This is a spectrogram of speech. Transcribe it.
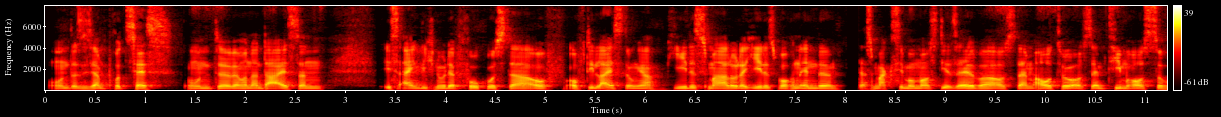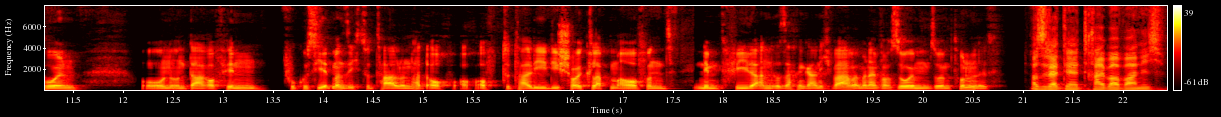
und das ist ja ein Prozess. Und äh, wenn man dann da ist, dann ist eigentlich nur der Fokus da auf, auf die Leistung, ja. Jedes Mal oder jedes Wochenende das Maximum aus dir selber, aus deinem Auto, aus deinem Team rauszuholen. Und, und daraufhin fokussiert man sich total und hat auch, auch oft total die, die Scheuklappen auf und nimmt viele andere Sachen gar nicht wahr, weil man einfach so im, so im Tunnel ist. Also der, der Treiber war nicht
